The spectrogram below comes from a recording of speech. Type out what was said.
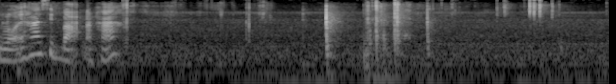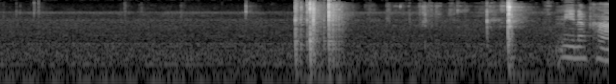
150 บาทนะคะ นี่นะคะ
